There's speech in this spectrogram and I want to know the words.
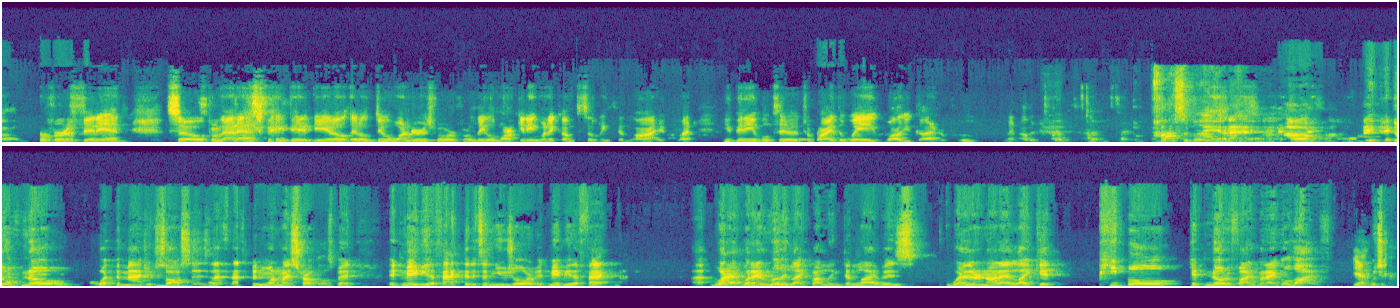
uh, prefer to fit in. So from that aspect, it, it'll it'll do wonders for for legal marketing when it comes to LinkedIn Live. But you've been able to to ride the wave while you got it approved when. Possibly, and I, um, I, I don't know what the magic sauce is. That's that's been one of my struggles, but it may be the fact that it's unusual, or it may be the fact. Uh, what I what I really like about LinkedIn Live is whether or not I like it, people get notified when I go live. Yeah. which is great.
